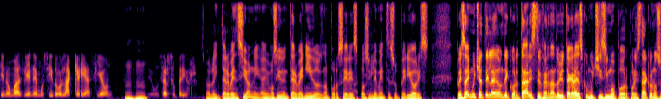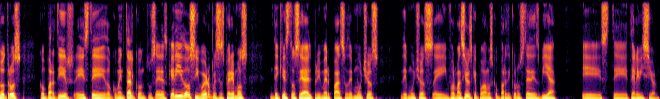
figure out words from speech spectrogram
sino más bien hemos sido la creación de un ser superior. O la intervención, y hemos sido intervenidos, ¿no? Por seres posiblemente superiores. Pues hay mucha tela de donde cortar, este Fernando. Yo te agradezco muchísimo por, por estar con nosotros, compartir este documental con tus seres queridos, y bueno, pues esperemos de que esto sea el primer paso de muchos, de muchas eh, informaciones que podamos compartir con ustedes vía este, televisión.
